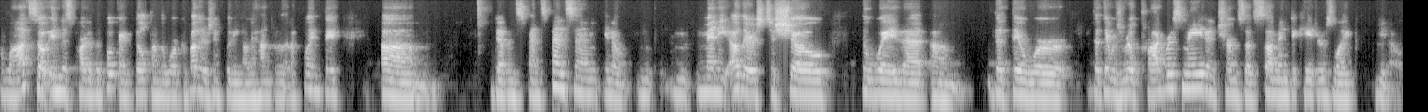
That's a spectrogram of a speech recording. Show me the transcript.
a lot. So in this part of the book, I built on the work of others, including Alejandro de la Fuente, um, Devyn Spence Benson, you know, m- many others to show the way that um, that there were that there was real progress made in terms of some indicators like you know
